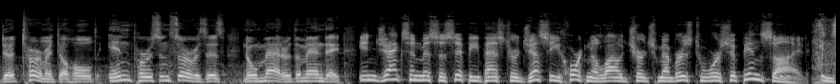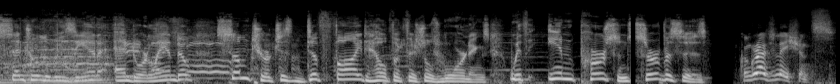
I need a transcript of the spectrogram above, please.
determined to hold in person services no matter the mandate. In Jackson, Mississippi, Pastor Jesse Horton allowed church members to worship inside. In central Louisiana and Orlando, some churches defied health officials' warnings with in person services. Congratulations.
